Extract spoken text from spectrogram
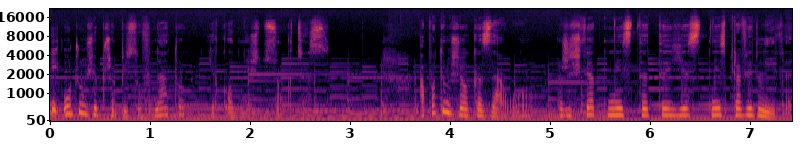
i uczył się przepisów na to, jak odnieść sukces. A potem się okazało, że świat niestety jest niesprawiedliwy.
